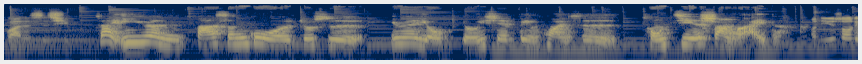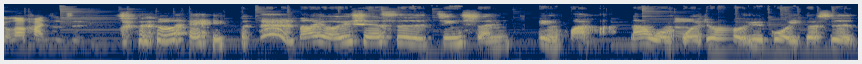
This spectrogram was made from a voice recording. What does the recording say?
怪的事情？在医院发生过，就是因为有有一些病患是从街上来的。哦，你是说流浪汉是不是之类的？然后有一些是精神病患嘛，那我我就有遇过一个是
